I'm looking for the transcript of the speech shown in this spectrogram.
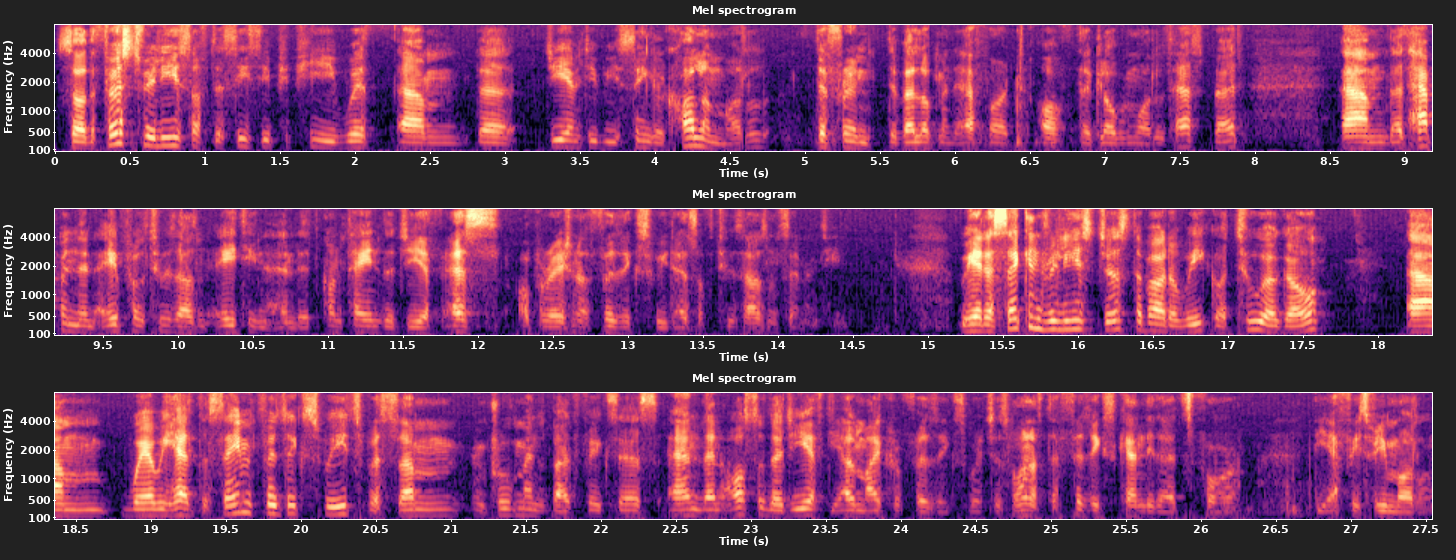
So the first release of the CCPP with um, the GMTB single column model, different development effort of the global model testbed, um, that happened in April 2018, and it contained the GFS operational physics suite as of 2017. We had a second release just about a week or two ago, um, where we had the same physics suites with some improvements, bug fixes, and then also the GFDL microphysics, which is one of the physics candidates for the FV3 model.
